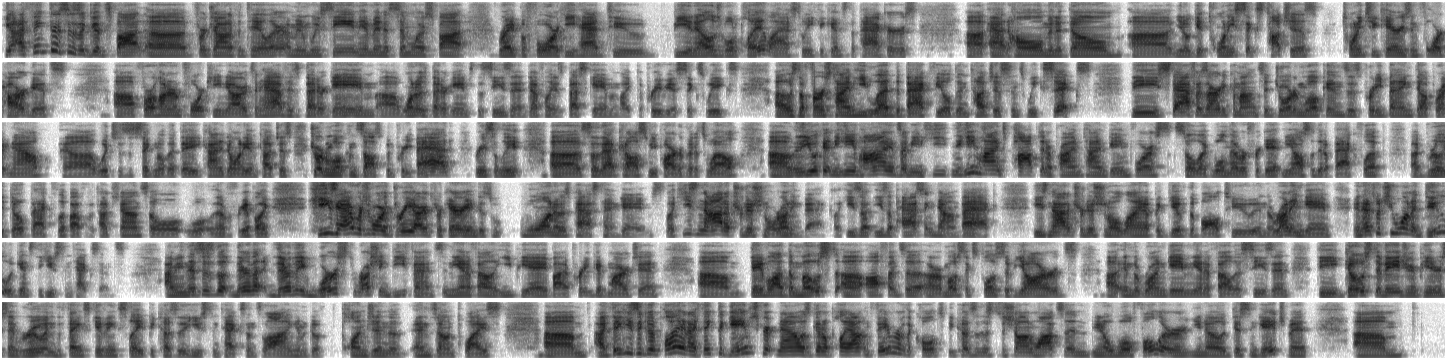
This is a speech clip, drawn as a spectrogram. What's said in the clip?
Yeah, I think this is a good spot uh, for Jonathan Taylor. I mean, we've seen him in a similar spot right before he had to be ineligible to play last week against the Packers uh, at home in a dome. Uh, you know, get 26 touches, 22 carries, and four targets uh, for 114 yards and have his better game, uh, one of his better games the season, definitely his best game in like the previous six weeks. Uh, it was the first time he led the backfield in touches since week six. The staff has already come out and said Jordan Wilkins is pretty banged up right now, uh, which is a signal that they kind of don't want to give him touches. Jordan Wilkins has also been pretty bad recently, uh, so that could also be part of it as well. Um, and you look at Nyheim Hines. I mean, he Nyheim Hines popped in a primetime game for us, so like we'll never forget. And he also did a backflip, a really dope backflip off of a touchdown. So we'll, we'll never forget. But like he's averaged more than three yards per carry in just one of his past ten games. Like he's not a traditional running back. Like he's a he's a passing down back. He's not a traditional lineup and give the ball to in the running game, and that's what you want to do against the Houston Texans. I mean, this is the they're the, they're the worst rushing defense in the NFL and EPA by a pretty good margin. Um, they've allowed the most uh, offensive or most explosive yards uh, in the run game in the NFL this season. The ghost of Adrian Peterson ruined the Thanksgiving slate because of the Houston Texans allowing him to plunge in the end zone twice. Um, I think he's a good play, and I think the game script now is going to play out in favor of the Colts because of this Deshaun Watson, you know, Will Fuller, you know, disengagement. Um,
